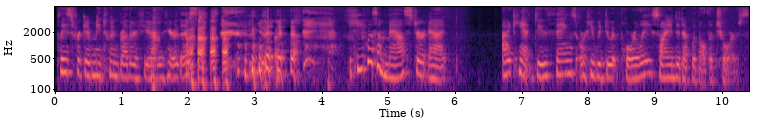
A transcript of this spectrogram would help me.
please forgive me twin brother if you ever hear this he was a master at i can't do things or he would do it poorly so i ended up with all the chores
